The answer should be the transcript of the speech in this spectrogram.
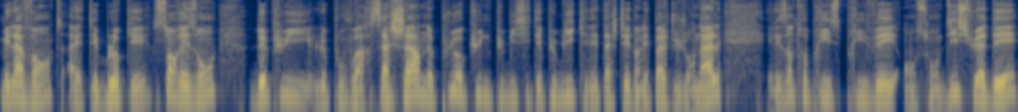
mais la vente a été bloquée sans raison. Depuis, le pouvoir s'acharne, plus aucune publicité publique n'est achetée dans les pages du journal et les entreprises privées en sont dissuadées.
